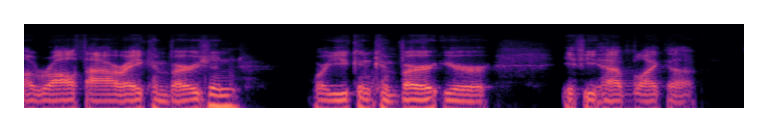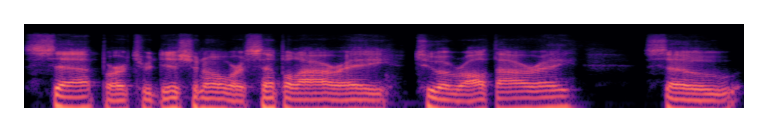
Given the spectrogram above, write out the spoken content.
a Roth IRA conversion where you can convert your, if you have like a SEP or a traditional or a simple IRA to a Roth IRA. So,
